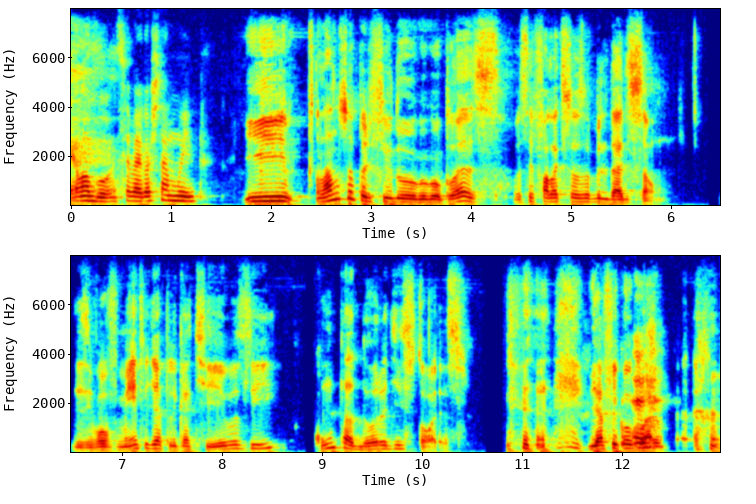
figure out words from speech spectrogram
é uma boa, você vai gostar muito. E lá no seu perfil do Google Plus, você fala que suas habilidades são desenvolvimento de aplicativos e contadora de histórias. Já ficou é. claro é.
